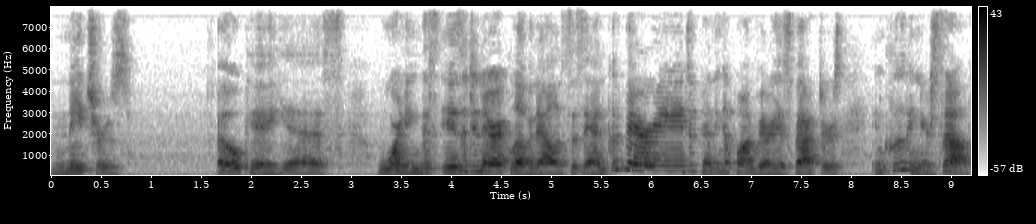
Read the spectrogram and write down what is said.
natures. Okay, yes. Warning, this is a generic love analysis and could vary depending upon various factors, including yourself.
